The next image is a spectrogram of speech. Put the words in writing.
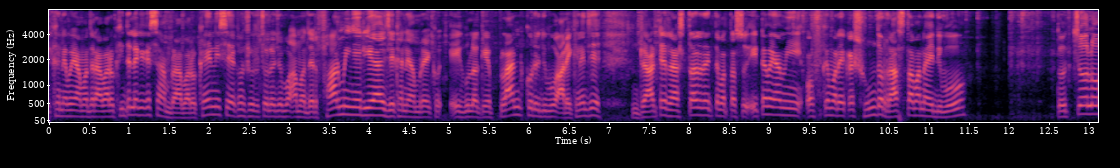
এখানে ভাই আমাদের আবারও খিদে লেগে গেছে, আমরা আবারও খেয়ে নিছি। এখন শুধু চলে যাব আমাদের ফার্মিং এরিয়ায় যেখানে আমরা এইগুলাকে প্লান্ট করে দিব। আর এখানে যে ড্রাটের রাস্তাটা দেখতে পাচ্ছ এটা ভাই আমি অফ ক্যামেরা একটা সুন্দর রাস্তা বানাই দিব। তো চলো,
